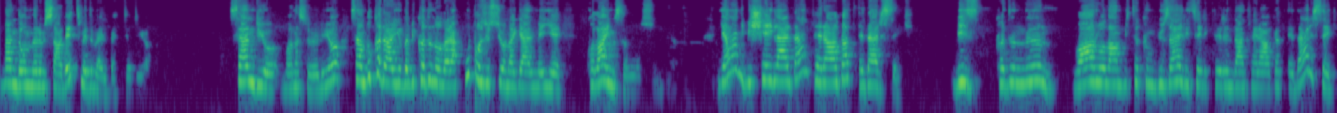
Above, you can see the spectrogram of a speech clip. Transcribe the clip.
Ben de onlara müsaade etmedim elbette diyor. Sen diyor bana söylüyor, sen bu kadar yılda bir kadın olarak bu pozisyona gelmeyi kolay mı sanıyorsun. Yani bir şeylerden feragat edersek, biz kadınlığın var olan bir takım güzel niteliklerinden feragat edersek,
